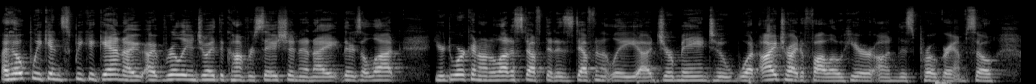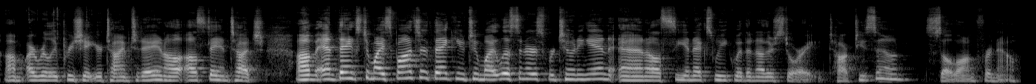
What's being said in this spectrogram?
I hope we can speak again. I, I really enjoyed the conversation, and I there's a lot you're working on a lot of stuff that is definitely uh, germane to what I try to follow here on this program. So um, I really appreciate your time today, and I'll, I'll stay in touch. Um, and thanks to my sponsor. Thank you to my listeners for tuning in, and I'll see you next week with another story. Talk to you soon. So long for now.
